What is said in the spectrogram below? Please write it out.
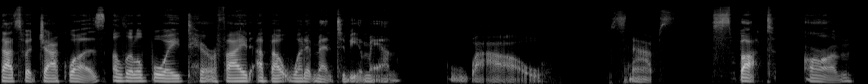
that's what Jack was a little boy terrified about what it meant to be a man. Wow. Snaps. Spot on.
